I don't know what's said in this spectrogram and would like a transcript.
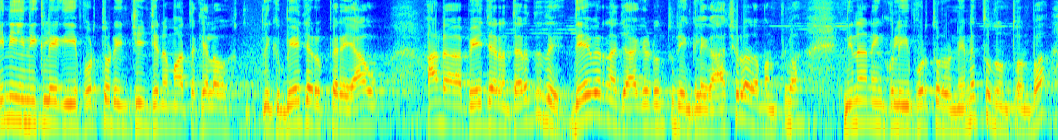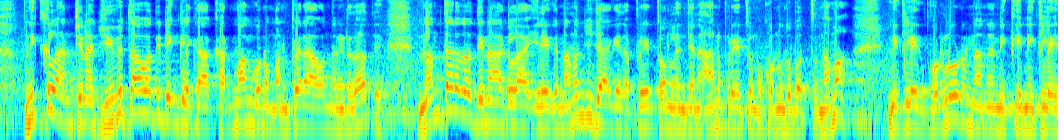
ಇನಿ ನಿಕ್ಲೆಗೆ ಈ ಪೊರ್ತುಡು ಇಂಚಿಂಚಿನ ಮಾತ ಕೆಲವು ನಿಕ್ ಬೇಜಾರು ಪೆರೆ ಯಾವು? ಆಂಡ ಬೇಜಾರನ್ನು ತೆರೆದದು ದೇವರನ್ನ ಜಾಗೆಡುಂತದು ಎಂಕ್ಲೆಗೆ ಆಶೀರ್ವಾದ ಮನ್ಪುಲ. ನಿನ್ನ ಎಂಕುಲು ಈ ಪೊರ್ತುಡು ನೆನೆತ್ತದು ಬಾ ನಿಕ್ಕಲ ಅಂಚಿನ ಜೀವಿತಾವಧಿ ಎಂಕ್ಲೆಗೆ ಆ ಕರ್ಮಾಂಗುನು ಮನ್ಪೆರ ಆವಂದ ನಡೆದಾದ ನಂತರದ ದಿನಾಗಲ ಇರೆಗೆ ನನಂಜಿ ಜಾಗದ ಪ್ರಯತ್ನ ಅಂಚನೆ ಆನ ಪ್ರಯತ್ನ ಕೊನದು ಬತ್ತು. ನಮ್ಮ ನಿಕ್ಲೆಗೆ ಪೊರ್ಲೋಡು ನನ್ನ ನಿಕ್ ನಿಕ್ಲೆ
